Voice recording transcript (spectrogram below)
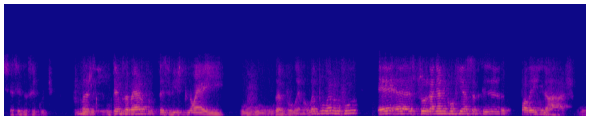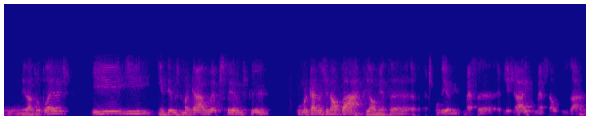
distância de circuitos. Mas o que temos aberto, tem-se visto que não é aí o, o, o, grande problema. O grande problema, no fundo, é uh, as pessoas ganharem confiança de que podem ir às unidades hoteleiras e, e, em termos de mercado, é percebermos que o mercado nacional está realmente a, a responder e começa a viajar e começa a utilizar,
